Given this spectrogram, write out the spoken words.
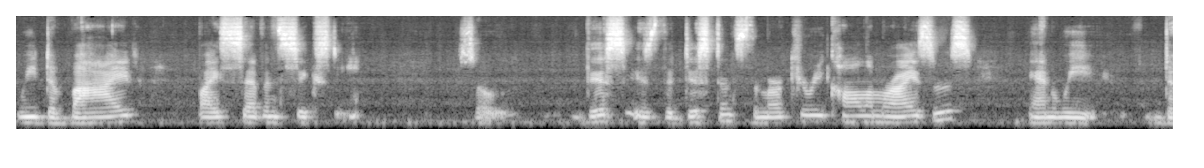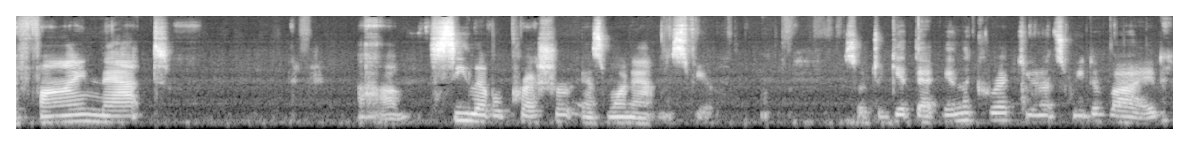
we divide by 760. So this is the distance the mercury column rises, and we define that um, sea level pressure as one atmosphere. So to get that in the correct units, we divide.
